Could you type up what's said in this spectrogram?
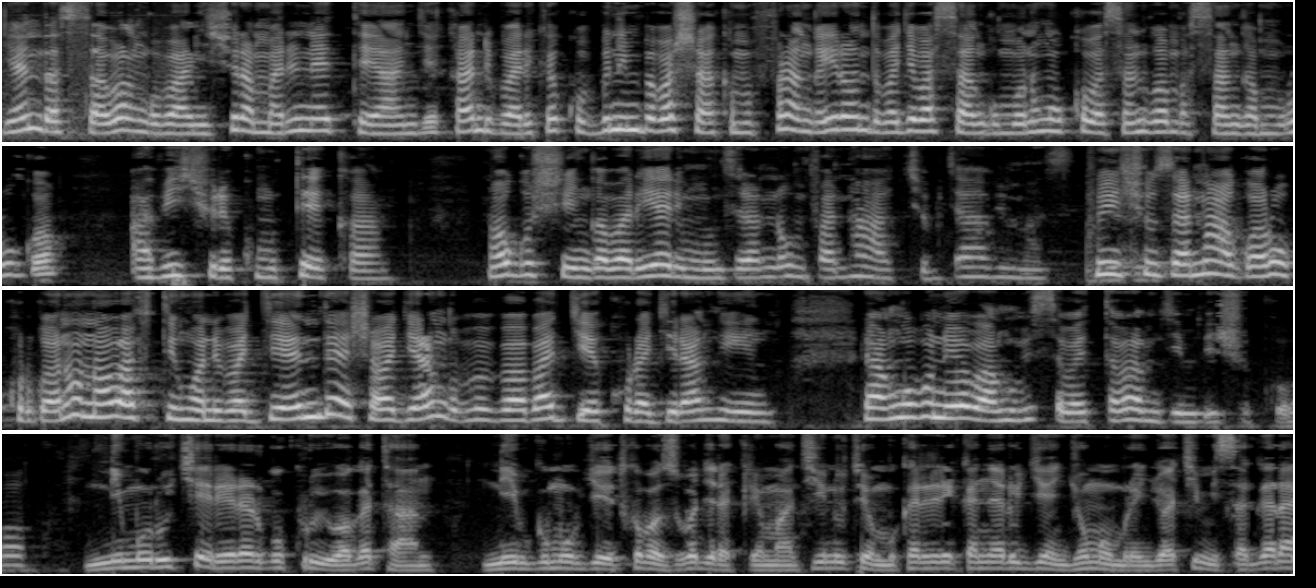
Genda asaba ngo banyishyure amarinete yanjye kandi bareke nimba bashaka amafaranga y'irondo bajye basanga umuntu nk'uko basanzwe bamusanga mu rugo abishyure ku mutekano. Naho gushinga bariyeri mu nzira ndumva ntacyo byaba bimaze kwishyuza ntabwo ari ukurwa. Noneho bafite inkoni bagendesha bagira ngo baba bagiye kuragira nk'inka. Rero nk'ubu niyo bankubise bahita bambyimbisha ukuboko. Ni mu rukerera rwo kuri uyu wa gatanu. Nibwo umubyeyi tw'abazubagira Clementine utuye mu karere ka Nyarugenge ho mu murenge wa Kimisagara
